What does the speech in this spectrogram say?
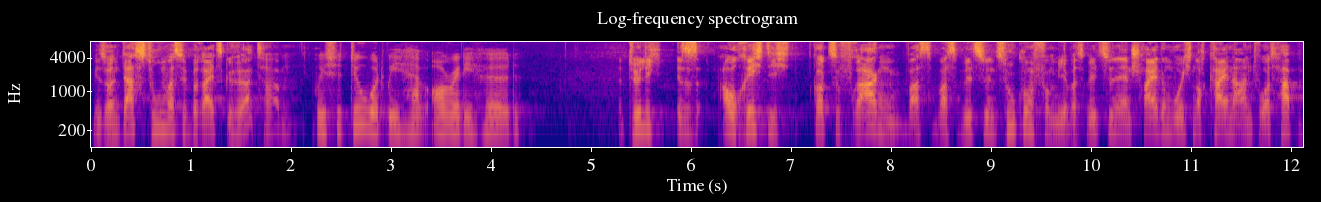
Wir sollen das tun, was wir bereits gehört haben. We should do what we have already heard. Natürlich ist es auch richtig, Gott zu fragen, was, was willst du in Zukunft von mir? Was willst du in der Entscheidung, wo ich noch keine Antwort habe?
